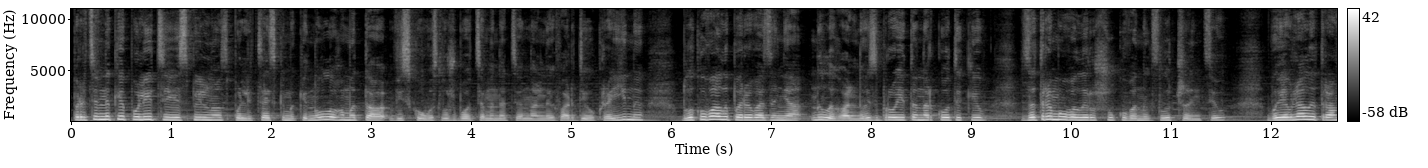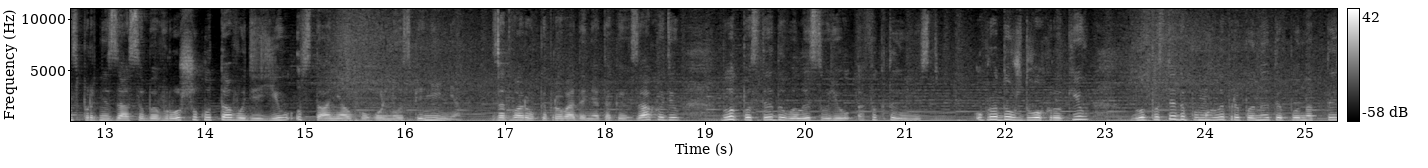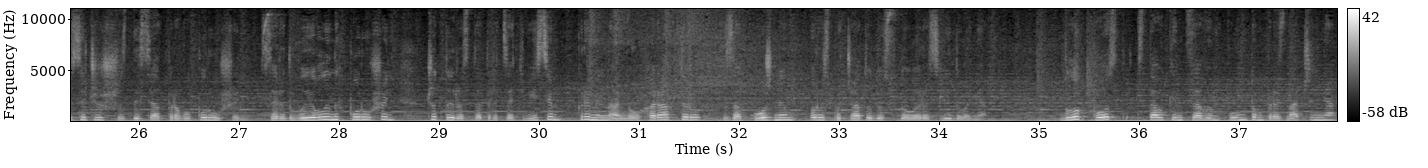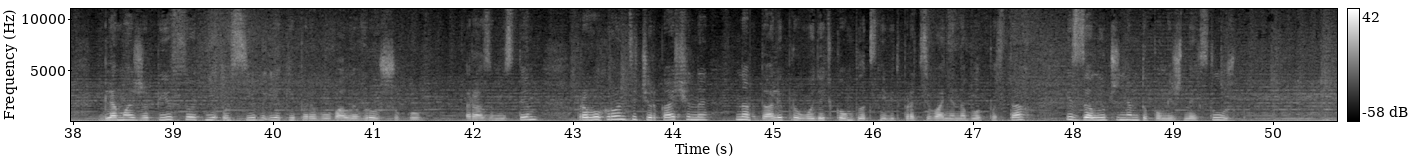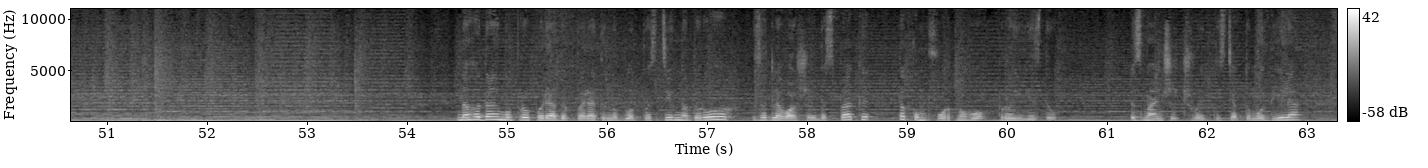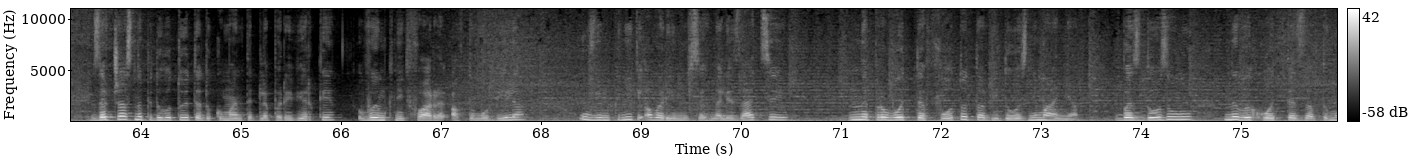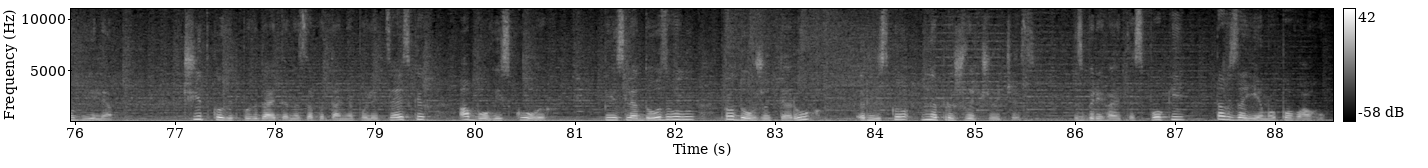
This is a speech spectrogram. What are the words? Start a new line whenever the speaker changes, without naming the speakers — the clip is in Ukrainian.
Працівники поліції спільно з поліцейськими кінологами та військовослужбовцями Національної гвардії України блокували перевезення нелегальної зброї та наркотиків, затримували розшукуваних злочинців, виявляли транспортні засоби в розшуку та водіїв у стані алкогольного сп'яніння. За два роки проведення таких заходів блокпости довели свою ефективність. Упродовж двох років блокпости допомогли припинити понад 1060 правопорушень. Серед виявлених порушень 438 кримінального характеру. За кожним розпочато досудове розслідування. Блокпост став кінцевим пунктом призначення для майже півсотні осіб, які перебували в розшуку. Разом із тим, правоохоронці Черкащини надалі проводять комплексні відпрацювання на блокпостах із залученням допоміжних служб. Нагадаємо про порядок перетину блокпостів на дорогах задля вашої безпеки та комфортного проїзду. Зменшіть швидкість автомобіля, завчасно підготуйте документи для перевірки, вимкніть фари автомобіля, увімкніть аварійну сигналізацію, не проводьте фото та відеознімання. Без дозволу не виходьте з автомобіля. Чітко відповідайте на запитання поліцейських або військових. Після дозволу продовжуйте рух, різко не пришвидшуючись. Зберігайте спокій та взаємоповагу.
